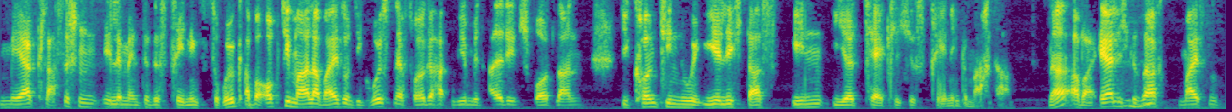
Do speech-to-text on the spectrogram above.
mehr klassischen Elemente des Trainings zurück. Aber optimalerweise und die größten Erfolge hatten wir mit all den Sportlern, die kontinuierlich das in ihr tägliches Training gemacht haben. Ne? Aber ehrlich mhm. gesagt, meistens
